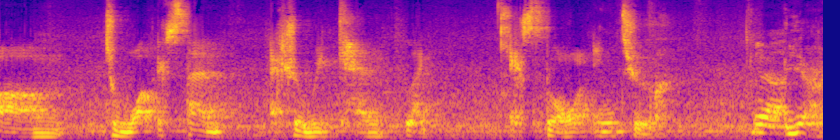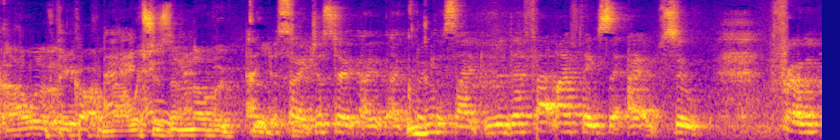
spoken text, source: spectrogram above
um, to what extent actually we can like explore into. Yeah. Yeah, and I want to pick up on that, And- which is and- another and- good sorry, thing. just a, a, a quick aside. With the FetLife things, that I, so from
